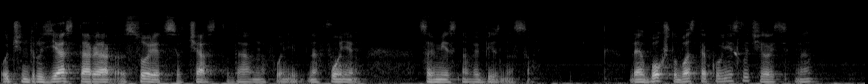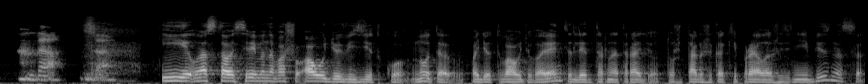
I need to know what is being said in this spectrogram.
очень друзья старые ссорятся часто, да, на фоне, на фоне совместного бизнеса. Дай бог, чтобы у вас такого не случилось. Да, да. да. И у нас осталось время на вашу аудиовизитку. Ну, это пойдет в аудио-варианте для интернет-радио, тоже так же, как и правила жизни и бизнеса.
